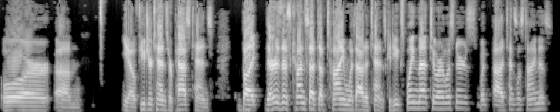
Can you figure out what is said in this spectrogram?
or um, you know future tense or past tense. But there is this concept of time without a tense. Could you explain that to our listeners? What uh, tenseless time is?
